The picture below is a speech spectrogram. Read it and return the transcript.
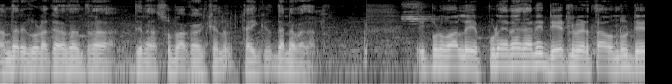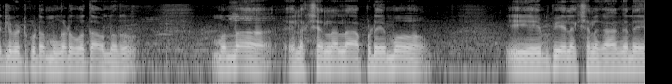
అందరికీ కూడా గణతంత్ర దిన శుభాకాంక్షలు. థ్యాంక్ యూ ధన్యవాదాలు. ఇప్పుడు వాళ్ళు ఎప్పుడైనా కానీ డేట్లు పెడతా ఉన్నారు డేట్లు పెట్టుకుంటూ ముంగడు పోతూ ఉన్నారు. మొన్న ఎలక్షన్లలో అప్పుడేమో ఈ ఎంపీ ఎలక్షన్లు కాగానే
